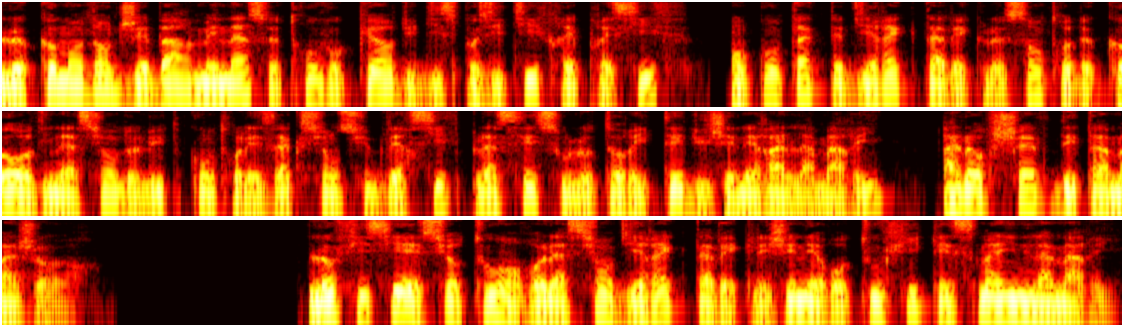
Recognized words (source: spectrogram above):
Le commandant Djebar Mena se trouve au cœur du dispositif répressif, en contact direct avec le Centre de coordination de lutte contre les actions subversives placé sous l'autorité du général Lamari, alors chef d'état-major. L'officier est surtout en relation directe avec les généraux Toufik et Smaïn Lamari.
